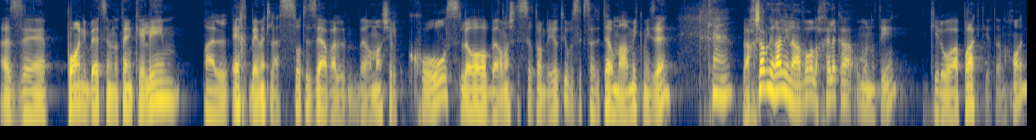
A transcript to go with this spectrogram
אז אה, פה אני בעצם נותן כלים על איך באמת לעשות את זה, אבל ברמה של קורס, לא ברמה של סרטון ביוטיוב, זה קצת יותר מעמיק מזה. כן. ועכשיו נראה לי נעבור לחלק האומנותי, כאילו הפרקטי יותר, נכון?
